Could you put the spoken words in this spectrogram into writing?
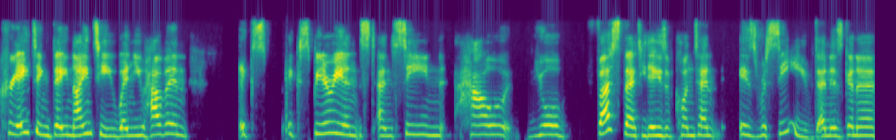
creating day 90 when you haven't ex- experienced and seen how your first 30 days of content is received and is going to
